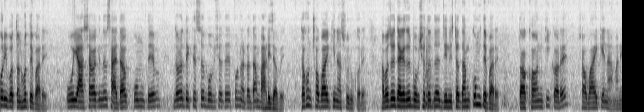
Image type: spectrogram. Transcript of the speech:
পরিবর্তন হতে পারে। ওই আশাও কিন্তু চাহিদা কমতে, ধরো দেখতেছো ভবিষ্যতে পণ্যটার দাম বাড়ি যাবে, তখন সবাই কিনা শুরু করে। আবার যদি দেখা যায় ভবিষ্যতে জিনিসটার দাম কমতে পারে, তখন কি করে? সবাই কেনা মানে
